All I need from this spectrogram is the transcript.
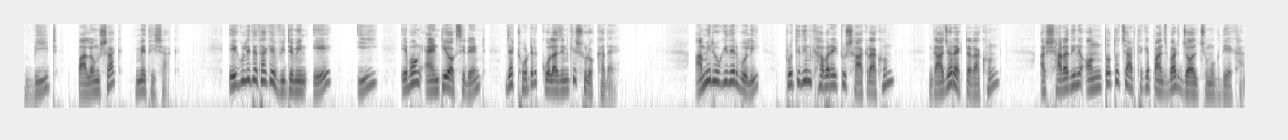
বিট, পালং শাক, মেথি শাক। এগুলিতে থাকে ভিটামিন এ ই এবং অ্যান্টিঅক্সিডেন্ট যা ঠোঁটের কোলাজেনকে সুরক্ষা দেয়। আমি রোগীদের বলি, প্রতিদিন খাবারে একটু শাক রাখুন, গাজর একটা রাখুন আর সারাদিনে অন্তত চার থেকে পাঁচবার জল চুমুক দিয়ে খান।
